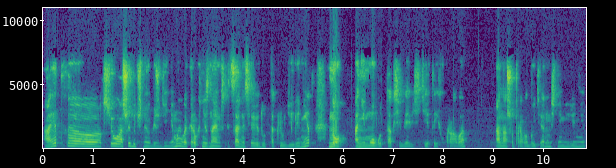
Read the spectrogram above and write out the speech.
А это все ошибочные убеждения. Мы, во-первых, не знаем, специально себя ведут так люди или нет, но они могут так себя вести, это их право, а наше право быть рядом с ними или нет.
